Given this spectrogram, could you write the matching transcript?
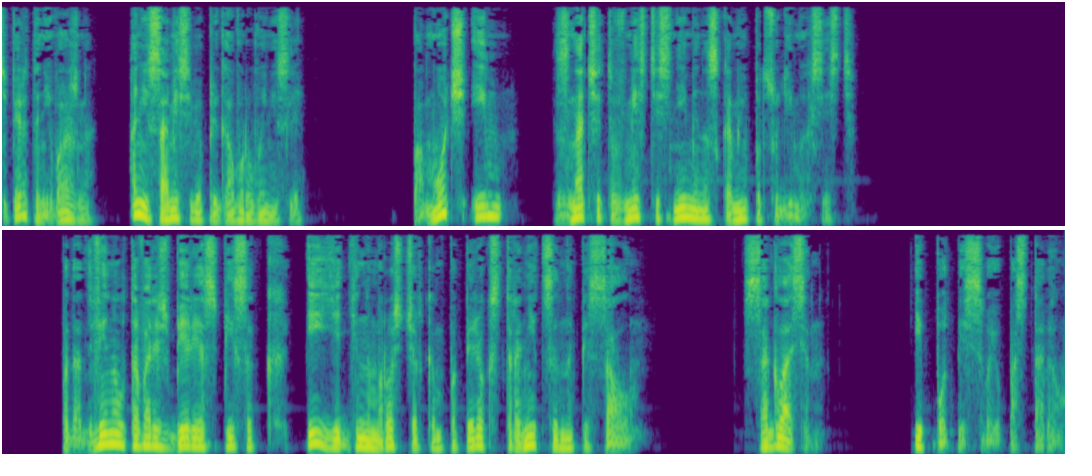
Теперь это не важно. Они сами себе приговор вынесли. Помочь им — значит вместе с ними на скамью подсудимых сесть. Пододвинул товарищ Берия список и единым росчерком поперек страницы написал «Согласен» и подпись свою поставил.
